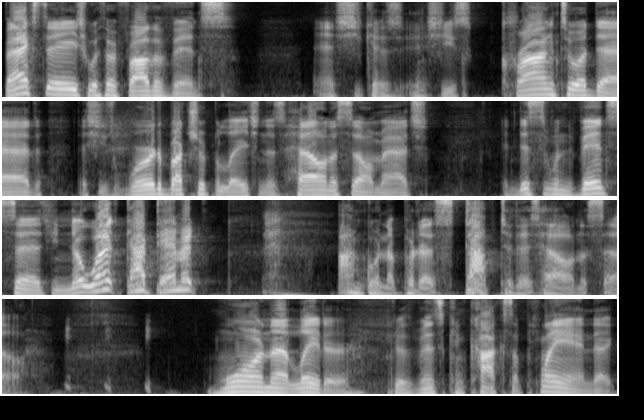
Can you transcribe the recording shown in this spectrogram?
backstage with her father Vince, and she and she's crying to her dad that she's worried about Triple H in this Hell in a Cell match. And this is when Vince says, "You know what? God damn it, I'm going to put a stop to this Hell in a Cell." More on that later, because Vince concocts a plan that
